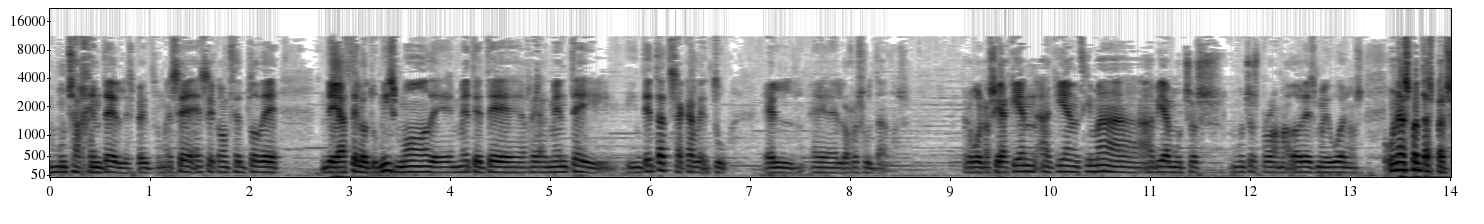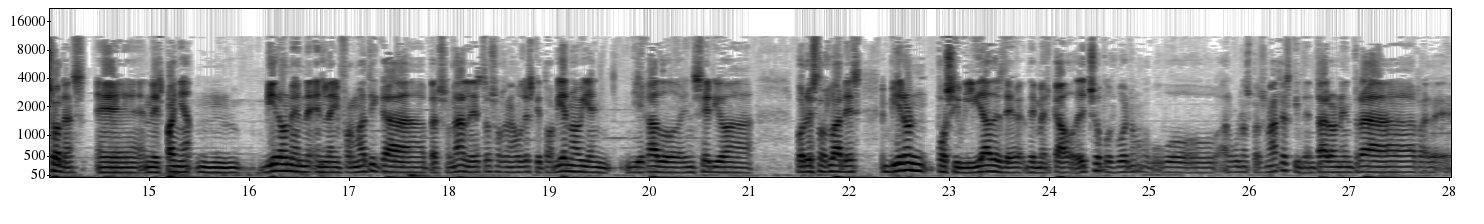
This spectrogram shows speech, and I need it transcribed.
mucha gente el Spectrum. Ese, ese concepto de, de hazlo tú mismo de métete realmente e intenta sacarle tú el, eh, los resultados. Pero bueno, sí, aquí, en, aquí encima había muchos, muchos programadores muy buenos. Unas cuantas personas eh, en España mm, vieron en, la informática personal, en estos ordenadores que todavía no habían llegado en serio a por estos lares, vieron posibilidades de, mercado. De hecho, pues bueno, hubo algunos personajes que intentaron entrar, eh,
